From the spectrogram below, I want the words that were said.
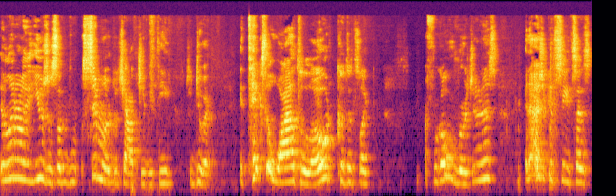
it literally uses something similar to ChatGPT to do it. It takes a while to load because it's like, I forgot what version it is, and as you can see, it says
